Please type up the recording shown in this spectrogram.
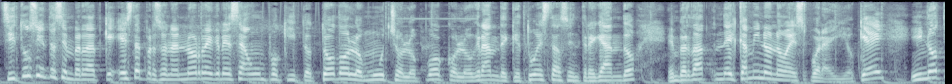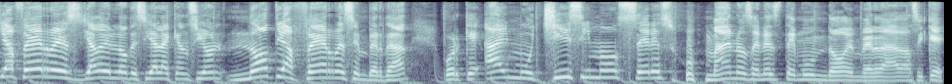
si tú sientes en verdad que esta persona no regresa un poquito todo lo mucho, lo poco, lo grande que tú estás entregando, en verdad el camino no es por ahí, ¿ok? Y no te aferres, ya lo decía la canción, no te aferres en verdad, porque hay muchísimos seres humanos en este mundo, en verdad. Así que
